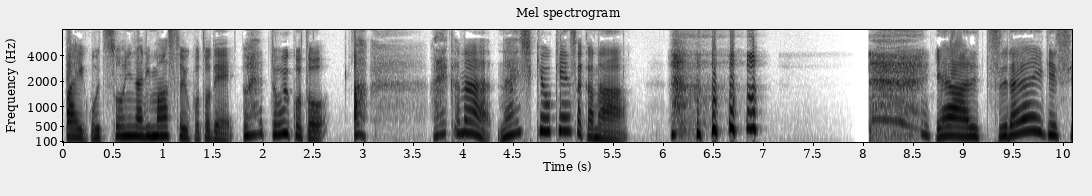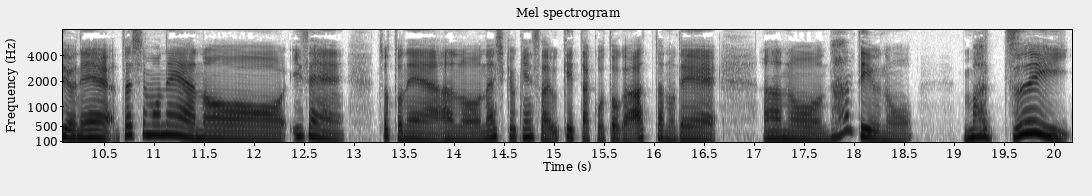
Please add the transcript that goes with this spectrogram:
ぱいごちそうになりますということで、え、どういうこと？あ、あれかな？内視鏡検査かな？いや、あれ辛いですよね。私もね、あのー、以前、ちょっとね、あの、内視鏡検査受けたことがあったので、あの、なんていうの？まずい、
